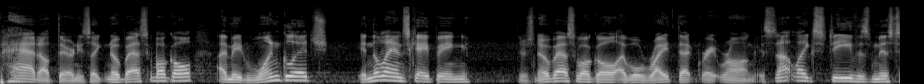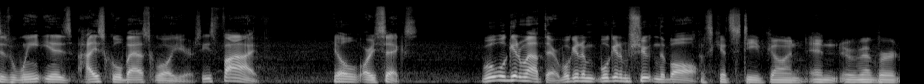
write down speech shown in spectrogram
pad out there, and he's like, "No basketball goal." I made one glitch in the landscaping. There's no basketball goal. I will right that great wrong. It's not like Steve has missed his we- his high school basketball years. He's five. He'll or he's six. We'll, we'll get him out there. We'll get him. We'll get him shooting the ball. Let's get Steve going. And remember,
